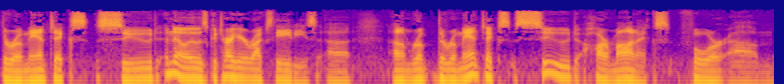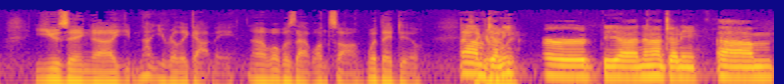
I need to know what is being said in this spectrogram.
the Romantics sued? No, it was Guitar Hero Rocks the 80s. Uh, um, ro- the Romantics sued Harmonix for um, using, uh, not You Really Got Me. Uh, what was that one song? What'd they do? Um, like Jenny really- or the uh, no, not Jenny. Um,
